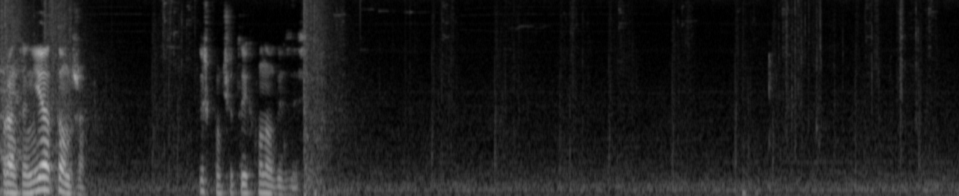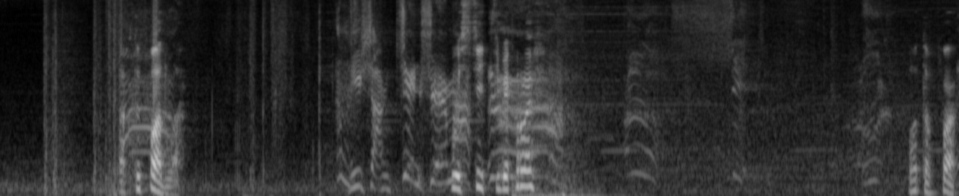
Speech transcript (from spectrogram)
Франклин, я о том же. Слишком что-то их много здесь. Ах ты падла. Пустить тебе кровь? What the fuck?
